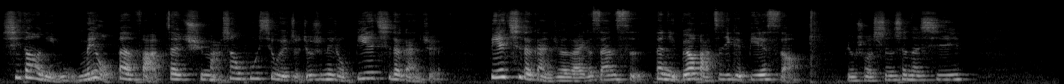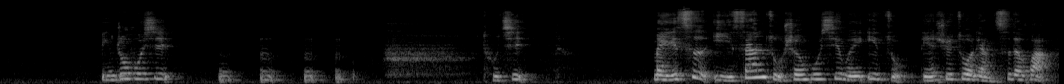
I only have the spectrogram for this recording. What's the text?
吸到你没有办法再去马上呼吸为止，就是那种憋气的感觉，憋气的感觉来个三次，但你不要把自己给憋死啊。比如说，深深的吸。屏住呼吸，嗯嗯嗯嗯，吐气。每一次以三组深呼吸为一组，连续做两次的话，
